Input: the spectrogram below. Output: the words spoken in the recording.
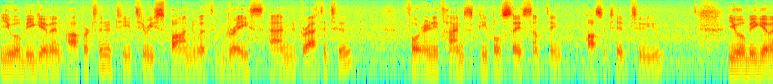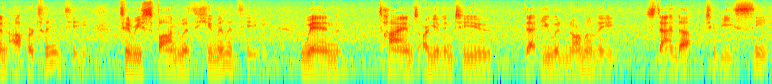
You will be given opportunity to respond with grace and gratitude for any times people say something positive to you. You will be given opportunity to respond with humility when times are given to you that you would normally stand up to be seen.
